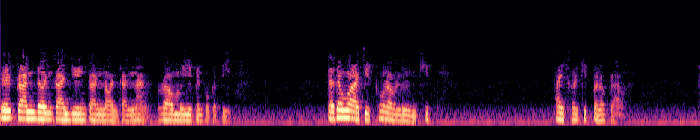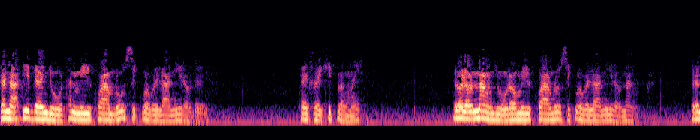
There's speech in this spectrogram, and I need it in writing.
ในการเดินการยืนการนอนการนั่ง เรามีเป็นปกติ แต่ถ้าว่าจิตของเราลืมคิดท่านเคยคิดไปหรือเปล่า ขณะที่เดินอยู่ท่านมีความรู้สึกว่าเวลานี้เราเดินท่านเคยคิดบ้างไหมแล้วเรานั่งอยู่เรามีความรู้สึกว่าเวลานี้เรานั่ง เดิน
